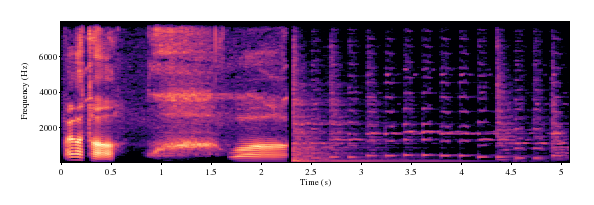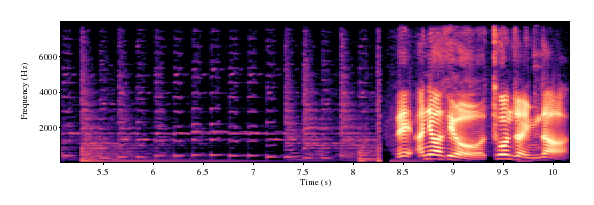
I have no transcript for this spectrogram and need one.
빨갛다. 와. 네 안녕하세요. 투건자입니다.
